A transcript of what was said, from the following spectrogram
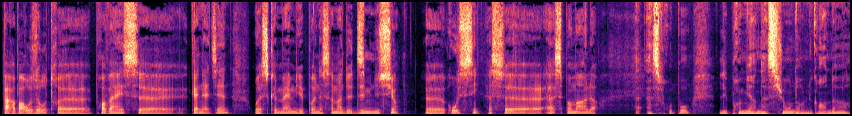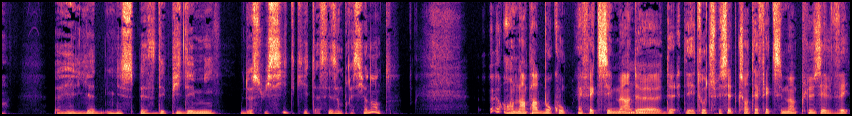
par rapport aux autres euh, provinces euh, canadiennes, où est-ce que même il n'y a pas nécessairement de diminution aussi à ce, à ce moment-là? À, à ce propos, les Premières Nations dans le Grand Nord, il y a une espèce d'épidémie de suicide qui est assez impressionnante. On en parle beaucoup, effectivement, de, de- des taux de suicide qui sont effectivement plus élevés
